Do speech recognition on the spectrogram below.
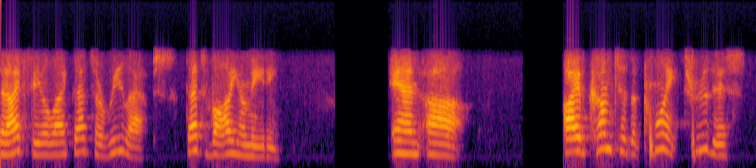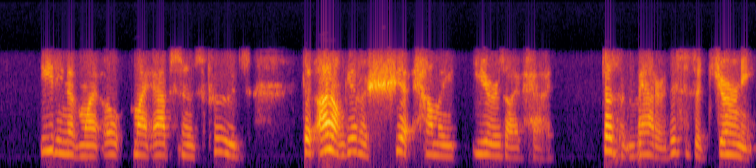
that I feel like that's a relapse. That's volume eating. And uh, I've come to the point through this eating of my my abstinence foods that I don't give a shit how many years I've had. Doesn't matter. This is a journey.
